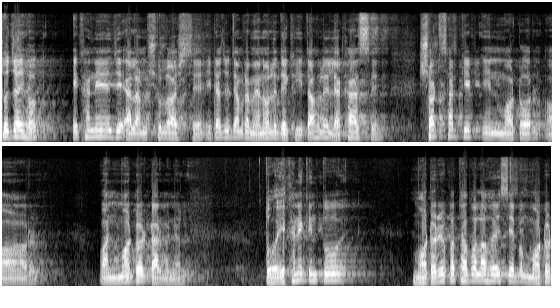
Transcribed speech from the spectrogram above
তো যাই হোক, এখানে যে অ্যালার্ম ষোলো আসছে, এটা যদি আমরা ম্যানুয়ালি দেখি, তাহলে লেখা আছে short circuit in motor or on motor terminal তো এখানে কিন্তু মোটরের কথা বলা হয়েছে এবং মোটর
